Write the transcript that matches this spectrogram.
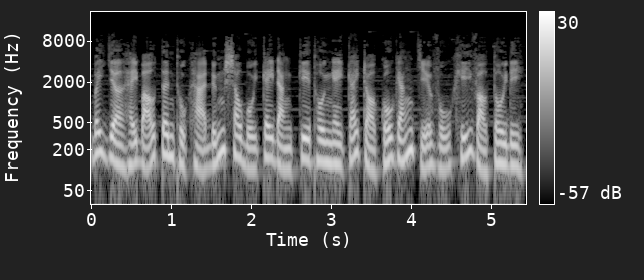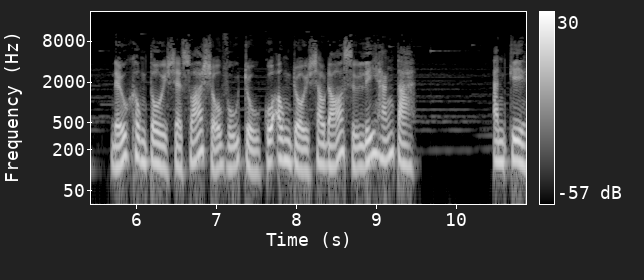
Bây giờ hãy bảo tên thuộc hạ đứng sau bụi cây đằng kia thôi ngay cái trò cố gắng chĩa vũ khí vào tôi đi, nếu không tôi sẽ xóa sổ vũ trụ của ông rồi sau đó xử lý hắn ta. Anh kia.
